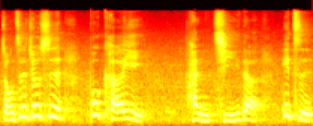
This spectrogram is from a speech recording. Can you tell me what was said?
总之就是不可以。很急的，一直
